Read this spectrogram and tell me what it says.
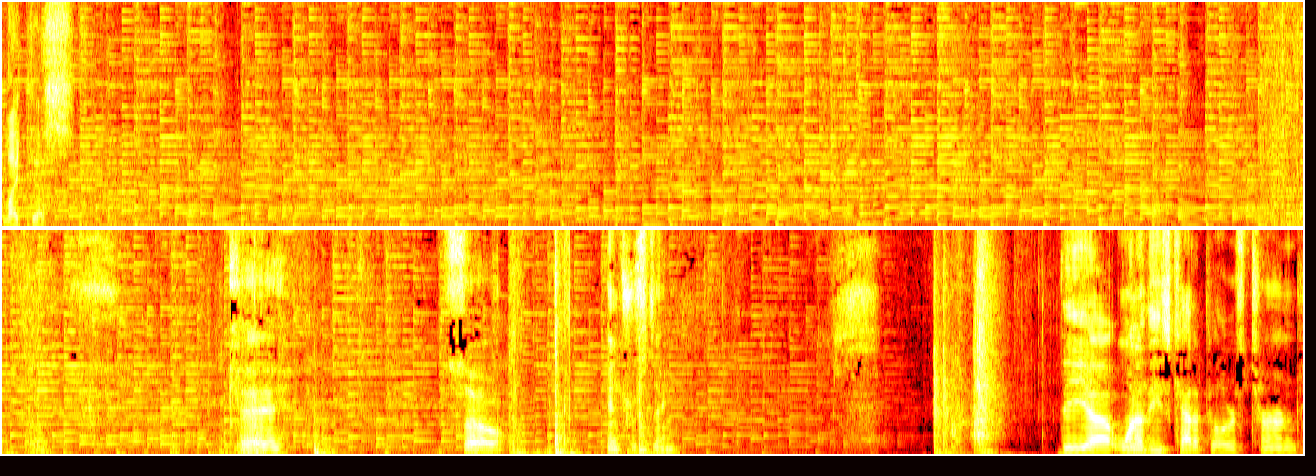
like this. Okay, so interesting. The uh, one of these caterpillars turned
